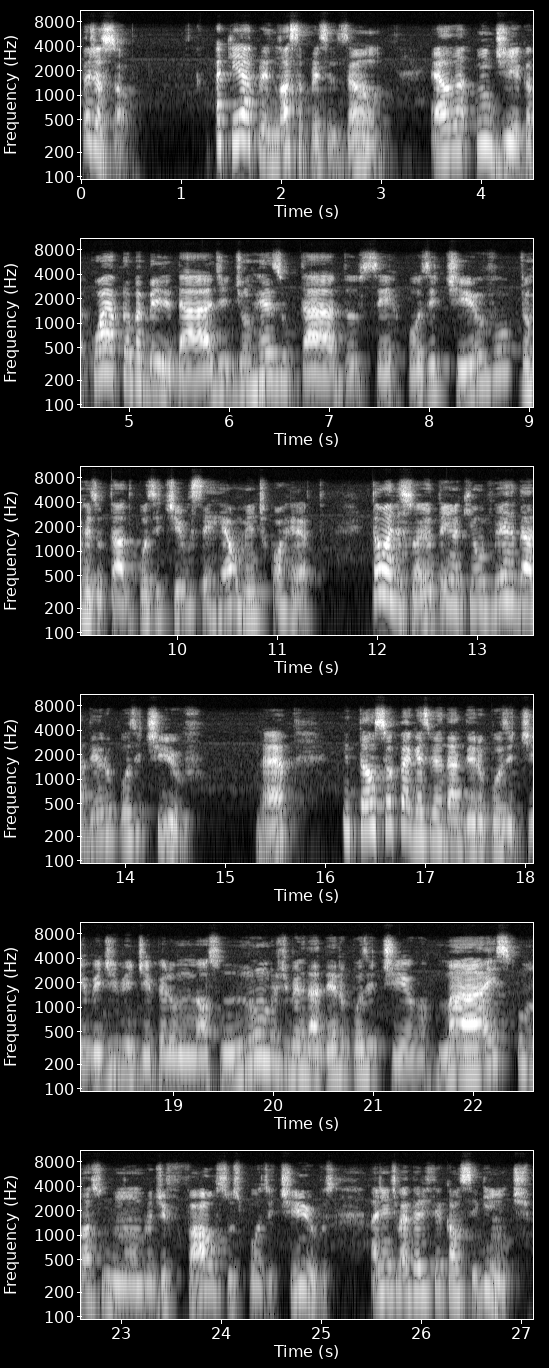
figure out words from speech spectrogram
Veja só, aqui a nossa precisão ela indica qual é a probabilidade de um resultado ser positivo, de um resultado positivo ser realmente correto. Então, olha só, eu tenho aqui um verdadeiro positivo. Né? Então, se eu pegar esse verdadeiro positivo e dividir pelo nosso número de verdadeiro positivo mais o nosso número de falsos positivos, a gente vai verificar o seguinte.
